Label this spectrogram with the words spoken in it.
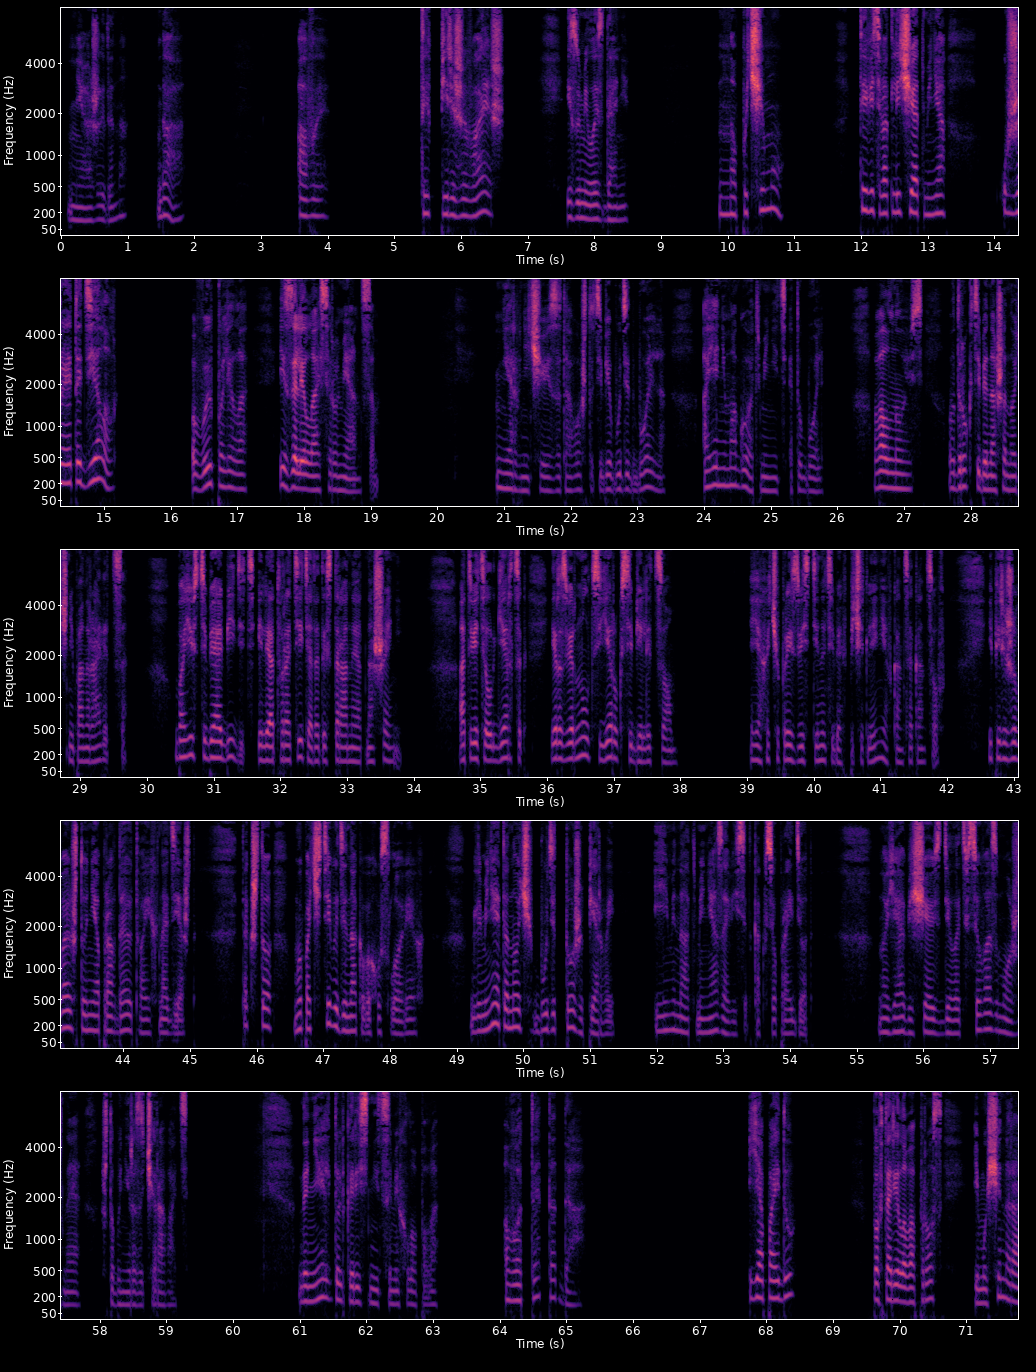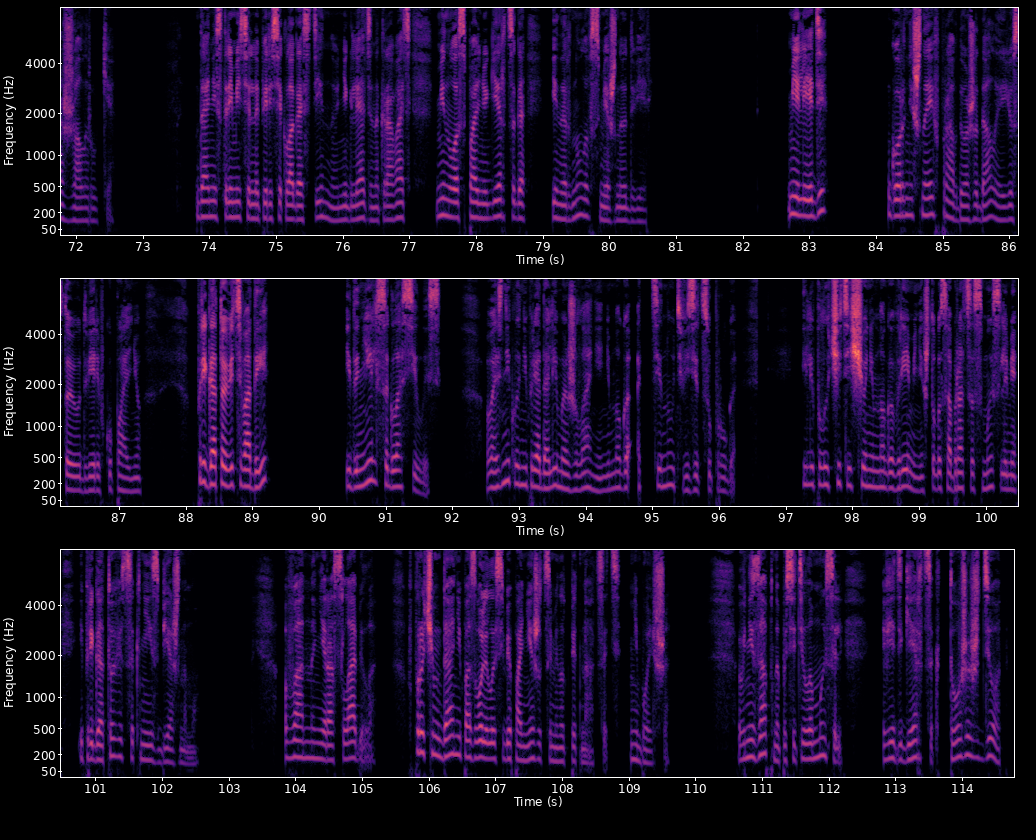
Неожиданно. Да. А вы «Ты переживаешь?» — изумилась Дани. «Но почему? Ты ведь, в отличие от меня, уже это делал?» Выпалила и залилась румянцем. «Нервничаю из-за того, что тебе будет больно, а я не могу отменить эту боль. Волнуюсь, вдруг тебе наша ночь не понравится. Боюсь тебя обидеть или отвратить от этой стороны отношений. — ответил герцог и развернул Тьеру к себе лицом. «Я хочу произвести на тебя впечатление, в конце концов, и переживаю, что не оправдаю твоих надежд. Так что мы почти в одинаковых условиях. Для меня эта ночь будет тоже первой, и именно от меня зависит, как все пройдет. Но я обещаю сделать все возможное, чтобы не разочаровать». Даниэль только ресницами хлопала — вот это да! «Я пойду?» — повторила вопрос, и мужчина разжал руки. Дани стремительно пересекла гостиную, не глядя на кровать, минула спальню герцога и нырнула в смежную дверь. «Миледи?» Горничная и вправду ожидала ее, стоя у двери в купальню. «Приготовить воды?» И Даниэль согласилась возникло непреодолимое желание немного оттянуть визит супруга или получить еще немного времени, чтобы собраться с мыслями и приготовиться к неизбежному. Ванна не расслабила, Впрочем, Дани позволила себе понежиться минут пятнадцать, не больше. Внезапно посетила мысль, ведь герцог тоже ждет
